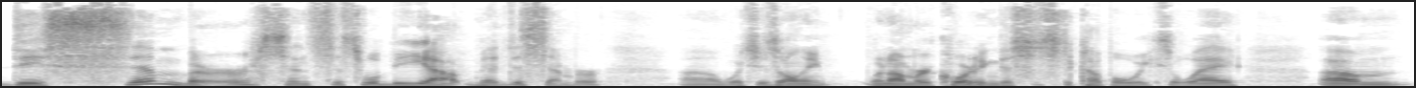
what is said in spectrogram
December, since this will be out mid December, uh, which is only when I'm recording this, just a couple weeks away, um,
